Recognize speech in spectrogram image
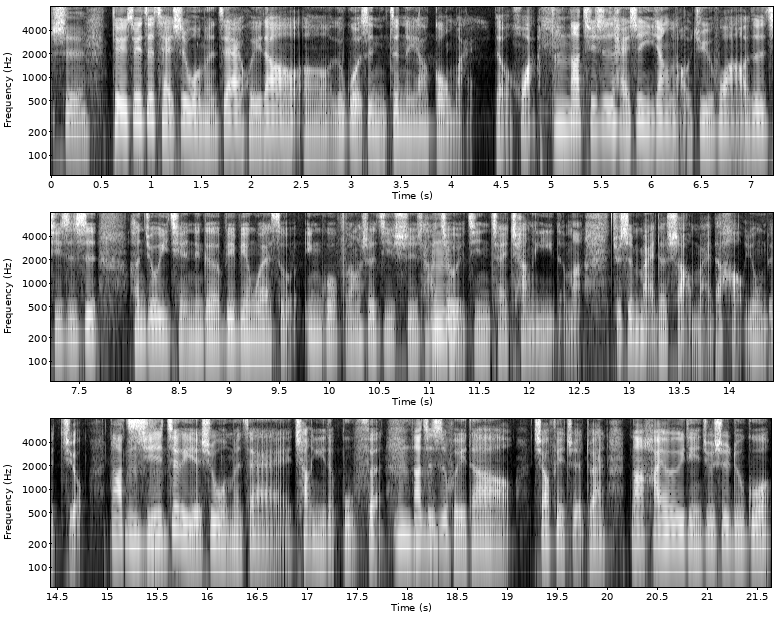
是，对，所以这才是我们再回到呃，如果是你真的要购买的话，嗯那其实还是一样老句话啊，这其实是很久以前那个 Vivian Westwood 英国服装设计师他就已经在倡议的嘛，就是买的少，买的好，用的久。那其实这个也是我们在倡议的部分。嗯那这是回到消费者端。那还有一点就是，如果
